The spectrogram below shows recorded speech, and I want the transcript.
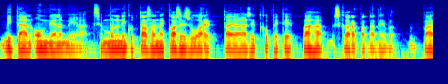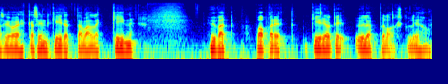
mitään ongelmia. Että semmoinen niin tasainen kasisuorittaja ja sitten kun piti vähän skarpata, niin pääsi jo ehkä sinne kiitettävällekin. Hyvät paperit kirjoitin ylioppilaaksi kyllä ihan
